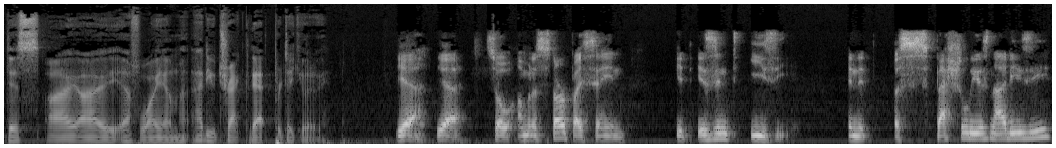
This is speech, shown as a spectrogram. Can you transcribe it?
this IIFYM, how do you track that particularly? Yeah, yeah. So I'm going to start by saying it isn't easy. And it especially is not easy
